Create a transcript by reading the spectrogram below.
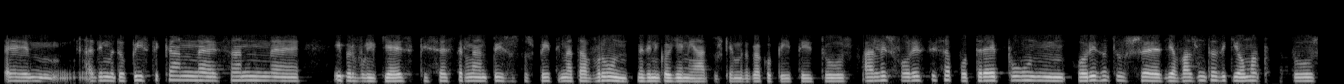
ε, αντιμετωπίστηκαν ε, σαν ε, υπερβολικές, τις έστελναν πίσω στο σπίτι να τα βρουν με την οικογένειά τους και με τον κακοποιητή τους. Άλλες φορές τις αποτρέπουν χωρίς να τους ε, διαβάζουν τα δικαιώματα τους,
